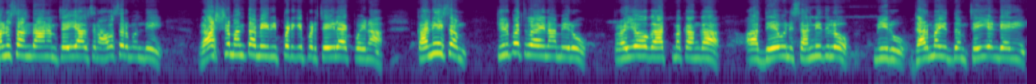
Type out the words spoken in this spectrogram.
అనుసంధానం చేయాల్సిన అవసరం ఉంది. రాష్ట్రమంతా మీరు ఇప్పటికిప్పుడు చేయలేకపోయినా కనీసం తిరుపతిలో అయినా మీరు ప్రయోగాత్మకంగా ఆ దేవుని సన్నిధిలో మీరు ధర్మయుద్ధం చేయండి అని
